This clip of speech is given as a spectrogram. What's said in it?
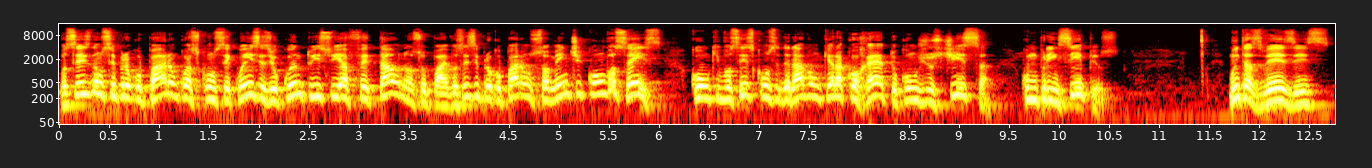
Vocês não se preocuparam com as consequências e o quanto isso ia afetar o nosso pai. Vocês se preocuparam somente com vocês, com o que vocês consideravam que era correto, com justiça, com princípios. Muitas vezes,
